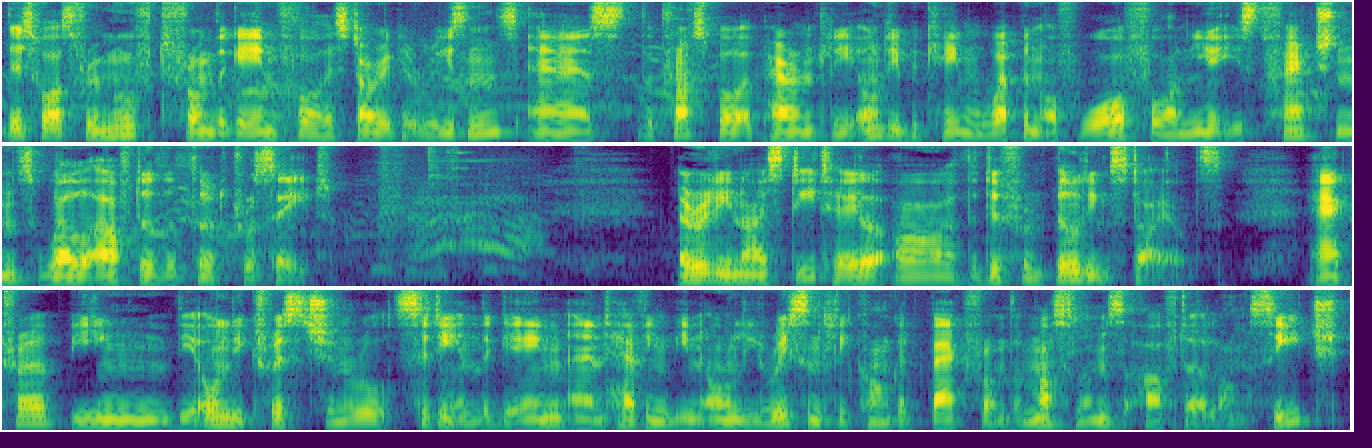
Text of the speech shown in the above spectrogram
This was removed from the game for historical reasons, as the crossbow apparently only became a weapon of war for Near East factions well after the Third Crusade. A really nice detail are the different building styles. Acre, being the only Christian ruled city in the game and having been only recently conquered back from the Muslims after a long siege,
